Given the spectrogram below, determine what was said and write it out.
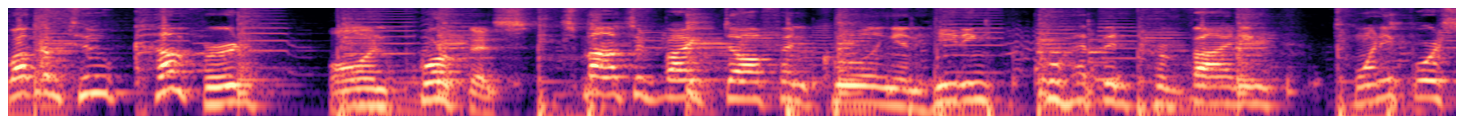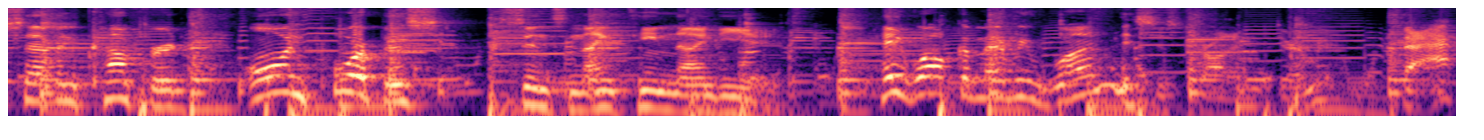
Welcome to Comfort on Porpoise, sponsored by Dolphin Cooling and Heating, who have been providing 24 7 comfort on Porpoise since 1998. Hey, welcome everyone. This is Charlie McDermott back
